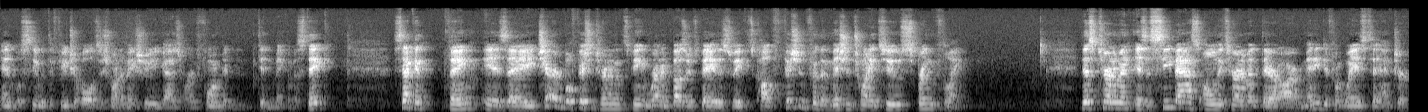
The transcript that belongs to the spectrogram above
and we'll see what the future holds. Just want to make sure you guys were informed and didn't make a mistake. Second thing is a charitable fishing tournament that's being run in Buzzards Bay this week. It's called Fishing for the Mission 22 Spring Fling. This tournament is a sea bass only tournament. There are many different ways to enter,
